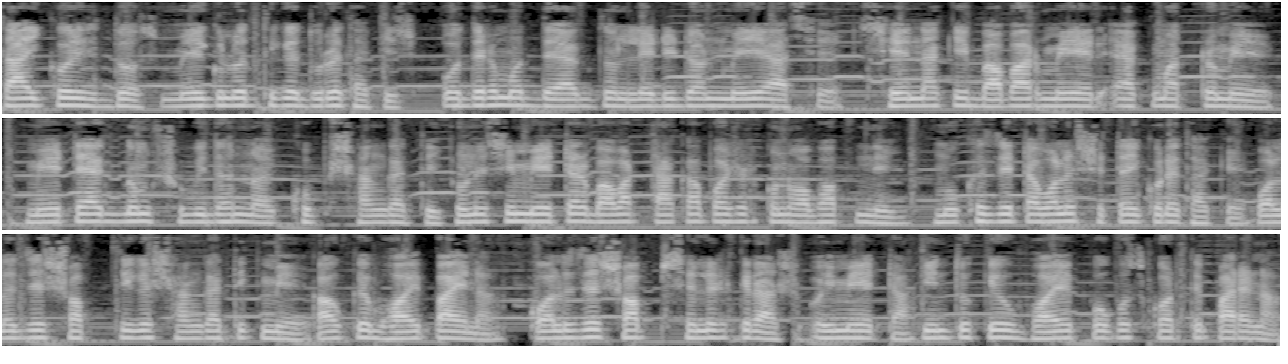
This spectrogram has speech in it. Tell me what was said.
যাই করিস দোষ মেয়েগুলোর থেকে দূরে থাকিস। ওদের মধ্যে একজন লেডিডন মেয়ে আছে। সে নাকি বাবার মেয়ের একমাত্র মেয়ে। মেয়েটা একদম সুবিধার নয় খুব সাংঘাতিক শুনেছি মেয়েটার বাবার টাকা পয়সার কোনো অভাব নেই। মুখে যেটা বলে সেটাই করে থাকে। কলেজের সব থেকে সাংঘাতিক মেয়ে। কাউকে ভয় পায় না। কলেজের সব ছেলের ক্রাশ ওই মেয়েটা। কিন্তু কেউ ভয়ে প্রপোজ করতে পারে না।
